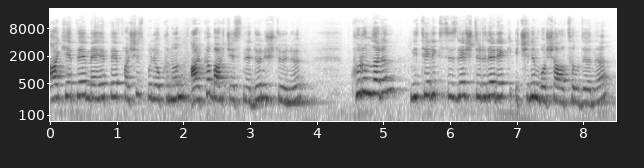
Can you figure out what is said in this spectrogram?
AKP, MHP faşist blokunun arka bahçesine dönüştüğünü, kurumların niteliksizleştirilerek içinin boşaltıldığını,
